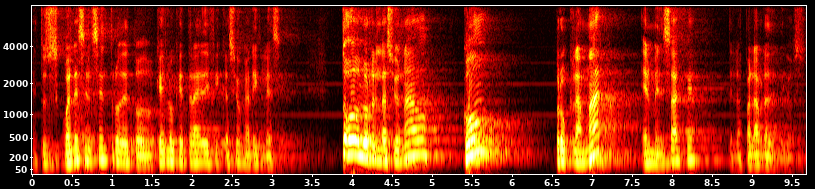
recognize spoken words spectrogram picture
Entonces, ¿cuál es el centro de todo? ¿Qué es lo que trae edificación a la iglesia? Todo lo relacionado con proclamar el mensaje de la palabra de Dios.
